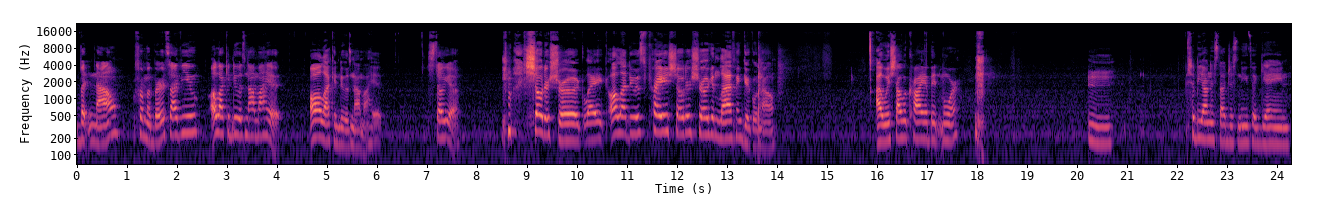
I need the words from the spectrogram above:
But now, from a bird's eye view, all I can do is nod my head. All I can do is nod my head. So, yeah. shoulder shrug. Like, all I do is praise, shoulder shrug, and laugh and giggle now. I wish I would cry a bit more. mm to be honest, I just need to gain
